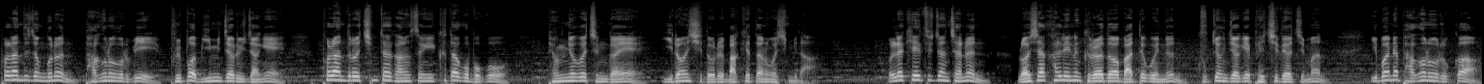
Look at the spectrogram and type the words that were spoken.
폴란드 정부는 바그너 그룹이 불법 이민자로 위장해 폴란드로 침투할 가능성이 크다고 보고 병력을 증가해 이런 시도를 막겠다는 것입니다. 원래 K2 전차는 러시아 칼리는 그라드와 맞대고 있는 국경 지역에 배치되었지만 이번에 바그너 그룹과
